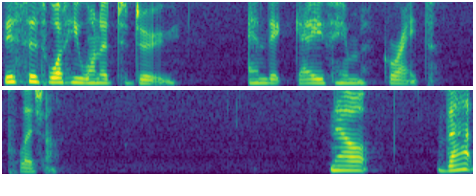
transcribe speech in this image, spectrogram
This is what he wanted to do, and it gave him great pleasure. Now, that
